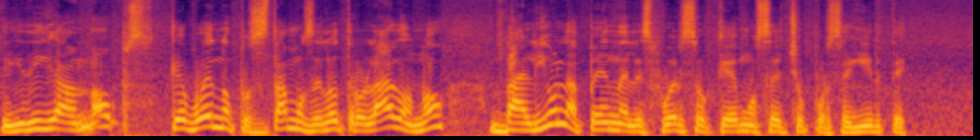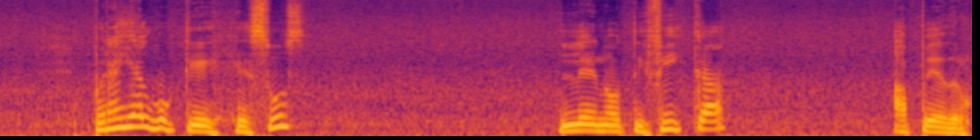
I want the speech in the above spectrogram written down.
y diga, no, pues qué bueno, pues estamos del otro lado, ¿no? Valió la pena el esfuerzo que hemos hecho por seguirte. Pero hay algo que Jesús le notifica a Pedro.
